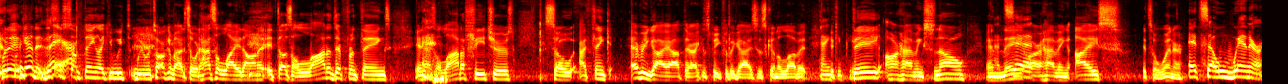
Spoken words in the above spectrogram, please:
But again, this there. is something like we, we were talking about. So it has a light on it. It does a lot of different things. It has a lot of features. So I think every guy out there, I can speak for the guys, is going to love it. Thank if you, Peter. they are having snow and That's they it. are having ice, it's a winner. It's a winner.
